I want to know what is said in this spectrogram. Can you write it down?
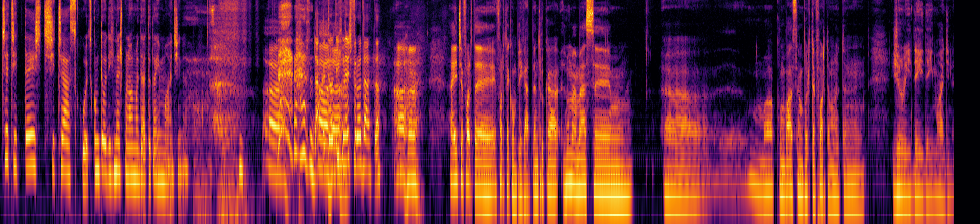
Ce citești și ce asculți? Cum te odihnești până la urmă de atâta imagine? Ah, Dacă te odihnești vreodată. Aha. Aici e foarte, foarte complicat, pentru că lumea mea se uh, mă, cumva se învârte foarte mult în jurul ideii de imagine.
